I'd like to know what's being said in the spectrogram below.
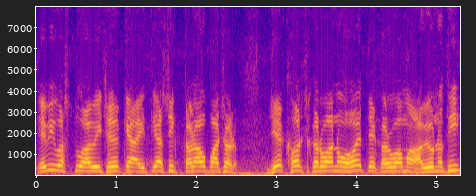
એવી વસ્તુ આવી છે કે આ ઐતિહાસિક તળાવ પાછળ જે ખર્ચ કરવાનો હોય તે કરવામાં આવ્યો નથી,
